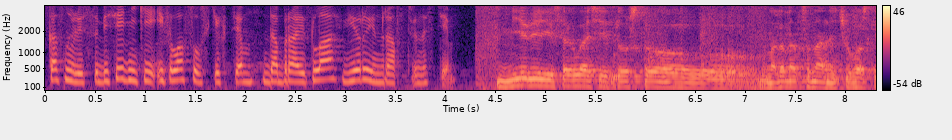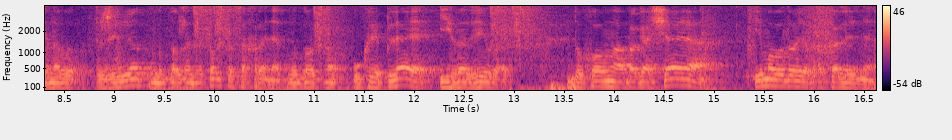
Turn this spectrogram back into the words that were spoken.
Коснулись собеседники и философских тем – добра и зла, веры и нравственности. В мире и согласии то, что многонациональный чувашский народ живет, мы должны не только сохранять, мы должны укрепляя и развивать, духовно обогащая и молодое поколение,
